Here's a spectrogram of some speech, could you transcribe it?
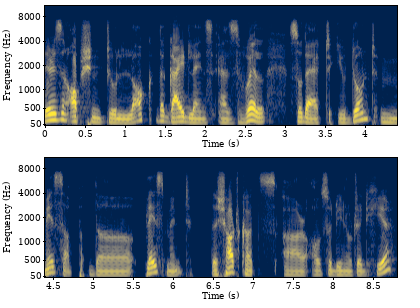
there is an option to lock the guidelines as well so that you don't mess up the placement. The shortcuts are also denoted here.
